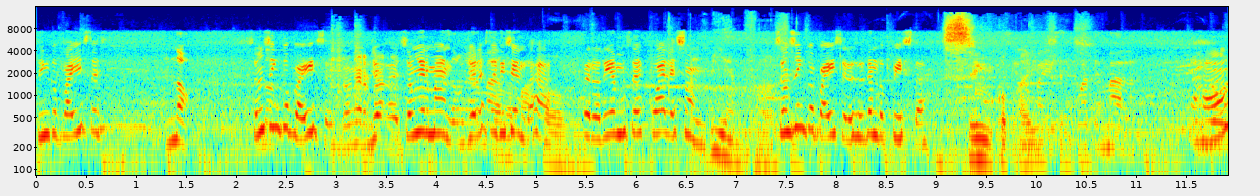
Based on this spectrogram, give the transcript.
Cinco países. No. Son cinco países. Son Yo- hermanos. eh, son hermanos. Son Yo le estoy hermanos. diciendo, ajá. Oh. Pero díganme ustedes cuáles son. Bien fácil. Son cinco países, les estoy dando pista. Cinco países. Guatemala. Ajá.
